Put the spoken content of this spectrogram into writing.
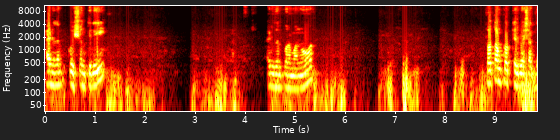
হাইড্রোজেন কোয়েশন থ্রি হাইড্রোজেন পরমাণুর প্রথম কক্ষের ব্যাসার্ধ,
